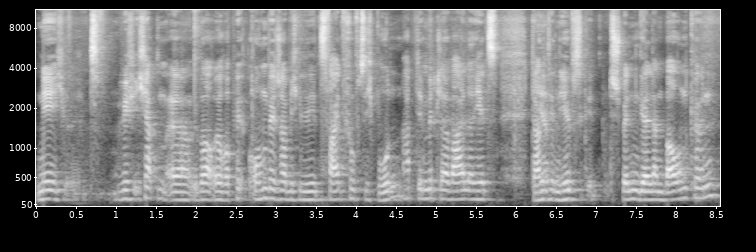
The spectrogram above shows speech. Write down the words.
Nee, ich, ich habe äh, über eure Homepage habe ich gesehen, 52 Brunnen habt ihr mittlerweile jetzt dank ja. den Hilfspendengeldern bauen können.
